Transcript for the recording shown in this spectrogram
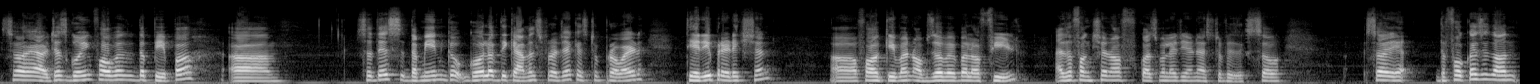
so yeah just going forward with the paper um, so this the main go goal of the camels project is to provide theory prediction uh, for a given observable or field as a function of cosmology and astrophysics. So so yeah, the focus is on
